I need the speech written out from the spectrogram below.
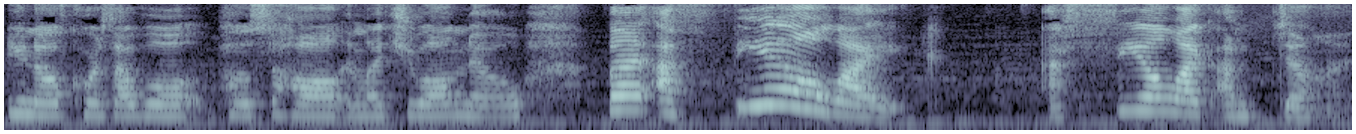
you know, of course, I will post a haul and let you all know. But I feel like, I feel like I'm done.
